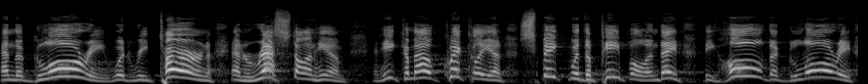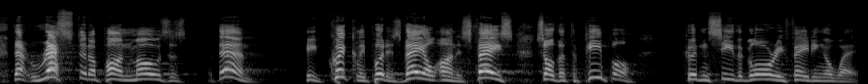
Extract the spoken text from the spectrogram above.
and the glory would return and rest on him. And he'd come out quickly and speak with the people, and they'd behold the glory that rested upon Moses. But then he'd quickly put his veil on his face so that the people couldn't see the glory fading away.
